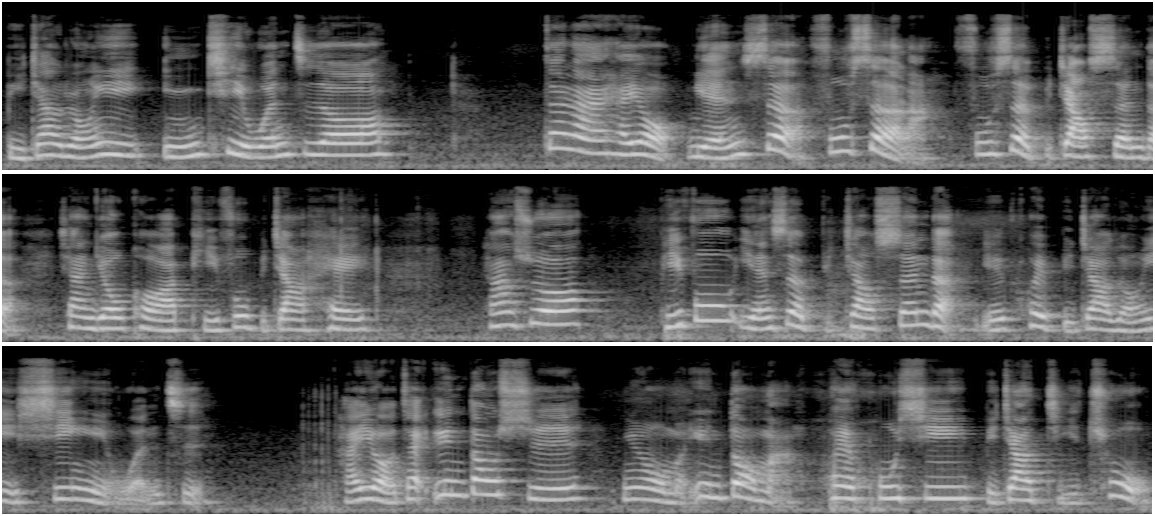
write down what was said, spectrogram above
比较容易引起蚊子哦。再来还有颜色、肤色啦，肤色比较深的，像 Yoko 啊，皮肤比较黑，他说皮肤颜色比较深的也会比较容易吸引蚊子。还有在运动时，因为我们运动嘛，会呼吸比较急促，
